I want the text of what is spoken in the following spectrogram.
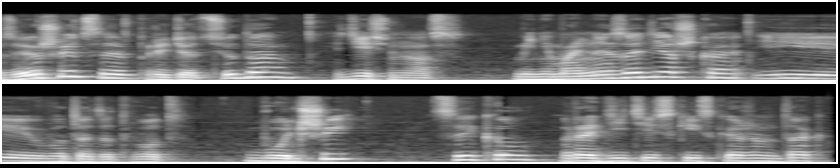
Завершится, придет сюда, здесь у нас минимальная задержка, и вот этот вот больший цикл, родительский, скажем так,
